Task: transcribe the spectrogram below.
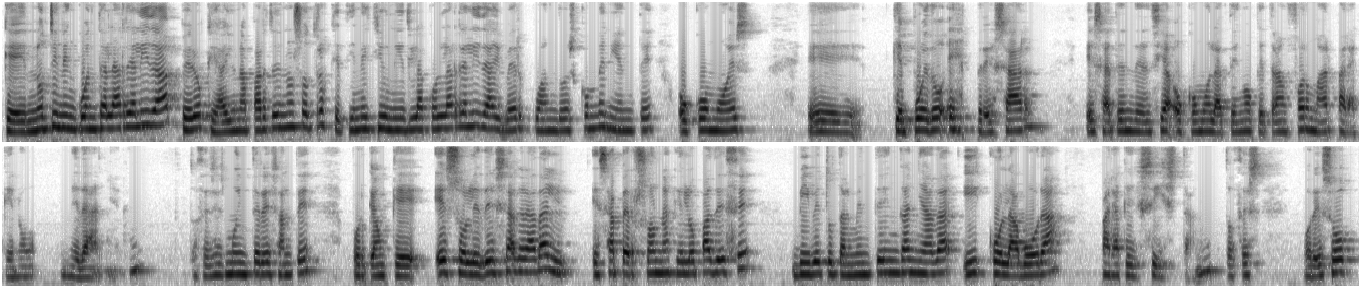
que no tiene en cuenta la realidad, pero que hay una parte de nosotros que tiene que unirla con la realidad y ver cuándo es conveniente o cómo es eh, que puedo expresar esa tendencia o cómo la tengo que transformar para que no me dañe. Entonces es muy interesante porque aunque eso le desagrada, esa persona que lo padece vive totalmente engañada y colabora para que exista. Entonces, por eso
